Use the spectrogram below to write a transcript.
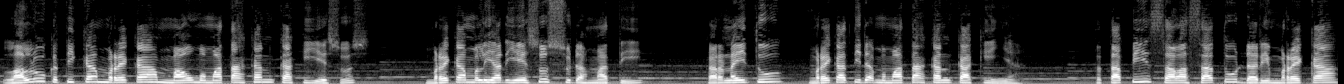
Lalu ketika mereka mau mematahkan kaki Yesus, mereka melihat Yesus sudah mati, karena itu, mereka tidak mematahkan kakinya, tetapi salah satu dari mereka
